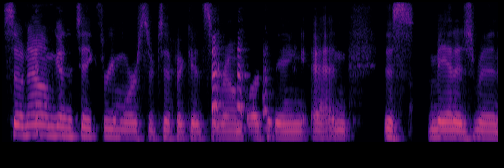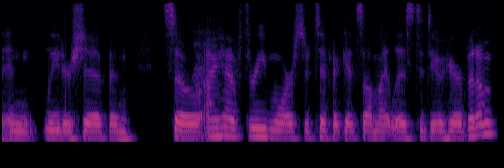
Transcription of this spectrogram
so now I'm going to take three more certificates around marketing and this management and leadership, and so I have three more certificates on my list to do here. But I'm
